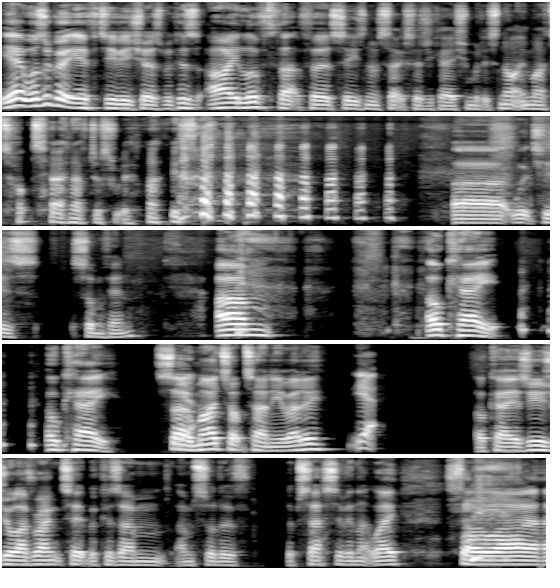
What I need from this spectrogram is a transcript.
Yeah, it was a great year for TV shows because I loved that third season of Sex Education, but it's not in my top 10, I've just realised. uh, which is something. Um, okay. Okay. So, Yeah. my top 10, are you ready? Yeah. Okay, as usual, I've ranked it because I'm I'm sort of obsessive in that way. So, uh,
